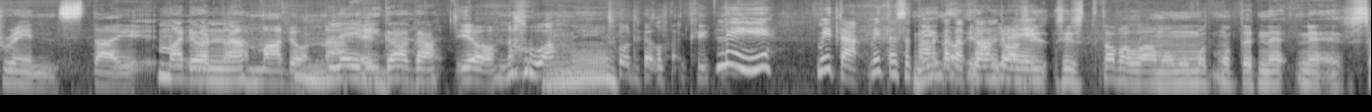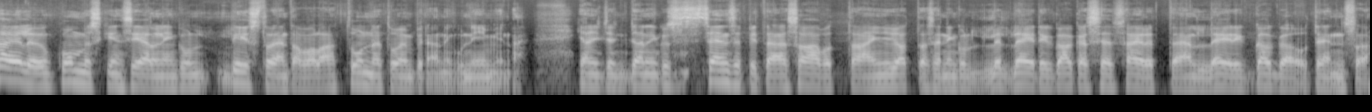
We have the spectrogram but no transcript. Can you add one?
Prince tai Madonna. jotain, Madonna. Lady En- Gaga. Joo, no wow, Niin. todellakin. Niin, Mitä, mitä sä Niin, tarkoitat, joo, Andrei? joo, siis, siis tavallaan, mutta mut, ne, ne säilyy kumminkin siellä niin kuin listojen tavallaan tunnetuimpina niin kuin niminä. Ja, ja, ja niin kuin sen se pitää saavuttaa, jotta se niin kuin Lady Gaga se säilyttää Lady Gagautensa.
